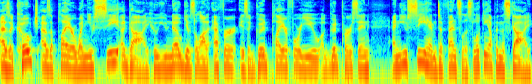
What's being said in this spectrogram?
as a coach, as a player, when you see a guy who you know gives a lot of effort, is a good player for you, a good person, and you see him defenseless looking up in the sky,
